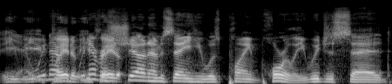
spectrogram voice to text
He, Yeah, he we played. never, we never played. shit on him saying he was playing poorly. We just said,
